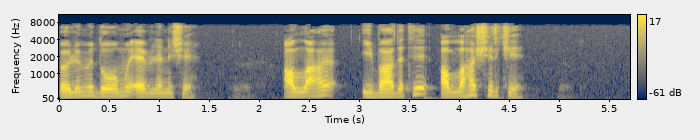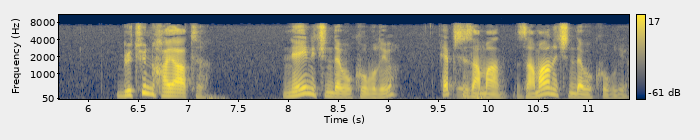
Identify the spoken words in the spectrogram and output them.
ölümü, doğumu, evlenişi, Allah'a ibadeti, Allah'a şirki, bütün hayatı neyin içinde vuku buluyor? Hepsi zaman. Zaman içinde vuku buluyor.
